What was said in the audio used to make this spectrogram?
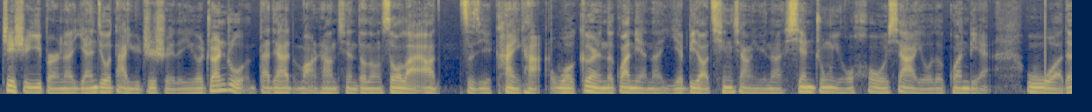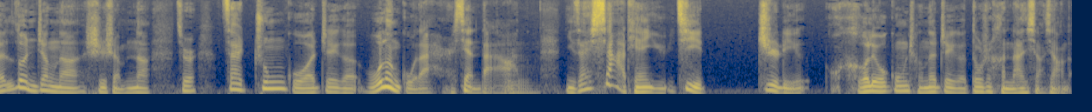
这是一本呢研究大禹治水的一个专著，大家网上现在都能搜来啊，自己看一看。我个人的观点呢，也比较倾向于呢先中游后下游的观点。我的论证呢是什么呢？就是在中国这个无论古代还是现代啊，你在夏天雨季治理河流工程的这个都是很难想象的。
